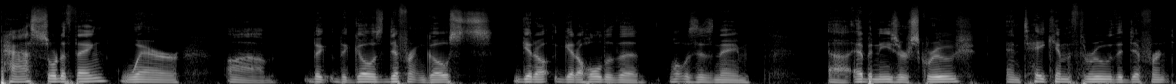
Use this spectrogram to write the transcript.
Past sort of thing where um, the the ghosts, different ghosts get a get a hold of the what was his name, uh, Ebenezer Scrooge, and take him through the different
